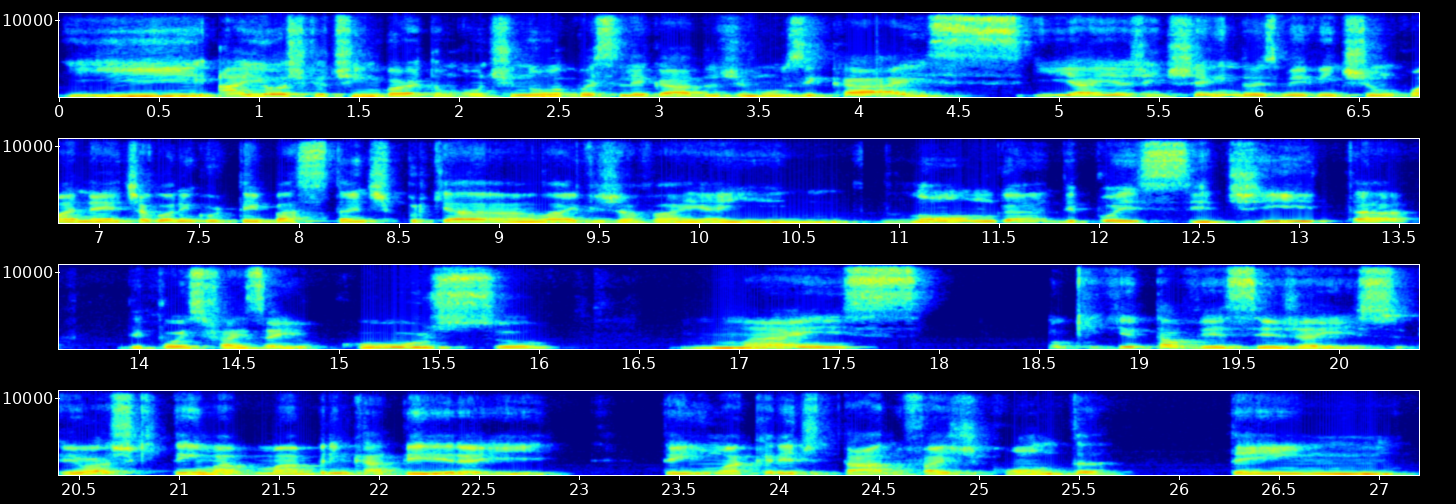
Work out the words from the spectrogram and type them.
E aí eu acho que o Tim Burton continua com esse legado de musicais e aí a gente chega em 2021 com a NET, agora encurtei bastante porque a live já vai aí longa, depois edita, depois faz aí o curso, mas o que, que talvez seja isso? Eu acho que tem uma, uma brincadeira aí, tem um acreditar no faz de conta, tem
